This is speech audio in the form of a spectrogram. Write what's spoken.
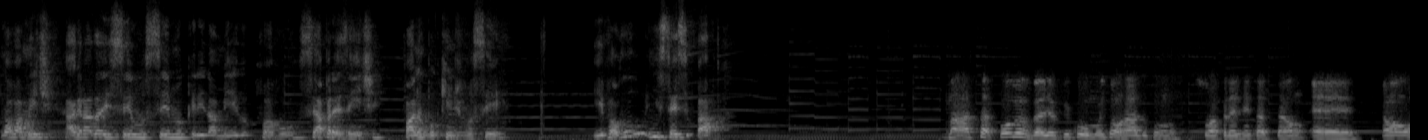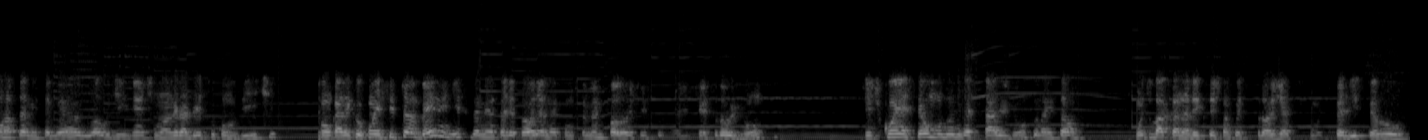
novamente agradecer você, meu querido amigo, por favor, se apresente, fale um pouquinho de você e vamos iniciar esse papo. Massa, pô, meu velho, eu fico muito honrado com sua apresentação. É, é uma honra para mim também. Eu, logo de antemão agradeço o convite. Foi um cara que eu conheci também no início da minha trajetória, né? Como você mesmo falou, a gente, a gente entrou junto. A gente conheceu o mundo universitário junto, né? Então, muito bacana ver que vocês estão com esse projeto. Fico muito feliz pelo,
